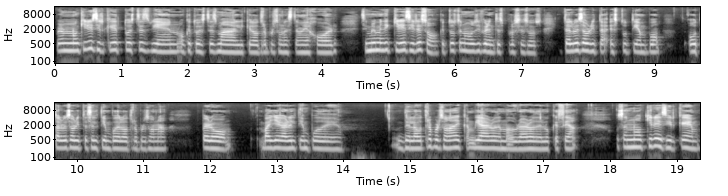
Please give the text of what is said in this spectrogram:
pero no quiere decir que tú estés bien o que tú estés mal y que la otra persona esté mejor. Simplemente quiere decir eso, que todos tenemos diferentes procesos. Y tal vez ahorita es tu tiempo o tal vez ahorita es el tiempo de la otra persona, pero va a llegar el tiempo de, de la otra persona de cambiar o de madurar o de lo que sea. O sea, no quiere decir que,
